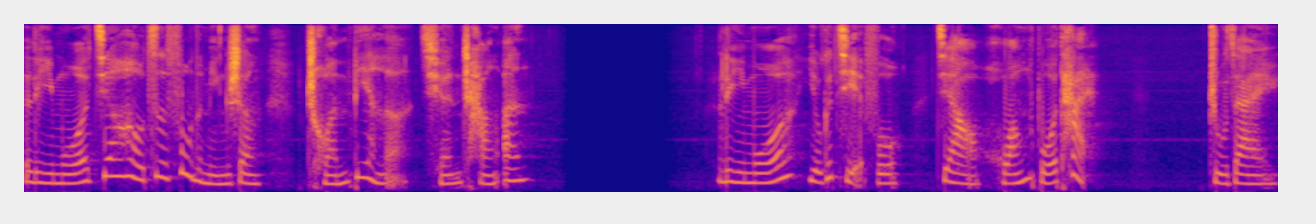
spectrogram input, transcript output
李摩骄傲自负的名声。传遍了全长安。李摩有个姐夫叫黄伯泰，住在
